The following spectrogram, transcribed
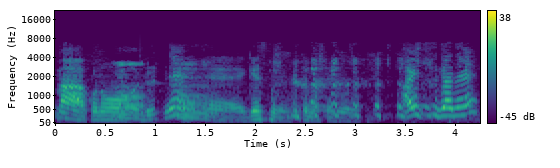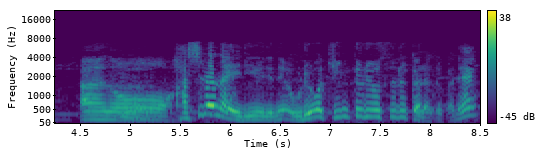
まあ、この、うん。ね、うん。えーゲストにも来てましたけど、あいつがね、あのー走らない理由でね、俺は筋トレをするからとかね、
